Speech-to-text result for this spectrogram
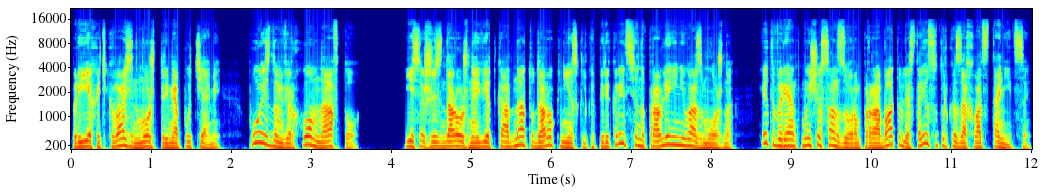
Приехать к Вазин может тремя путями. Поездом, верхом, на авто. Если железнодорожная ветка одна, то дорог несколько, перекрыть все направления невозможно. Это вариант мы еще с Анзором прорабатывали, остается только захват станицы.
